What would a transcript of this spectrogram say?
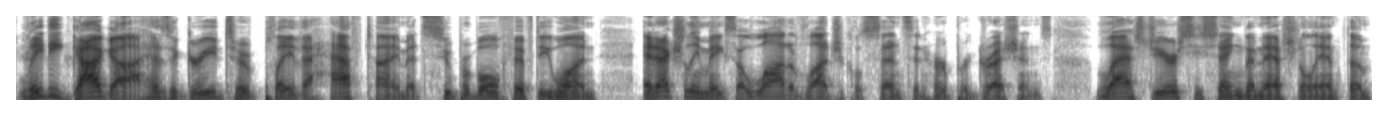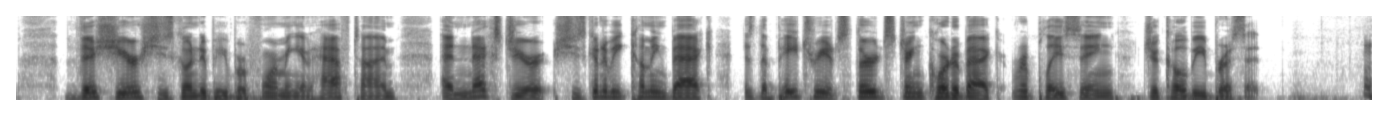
Lady Gaga has agreed to play the halftime at Super Bowl 51. It actually makes a lot of logical sense in her progressions. Last year, she sang the national anthem. This year, she's going to be performing at halftime. And next year, she's going to be coming back as the Patriots' third string quarterback, replacing Jacoby Brissett.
